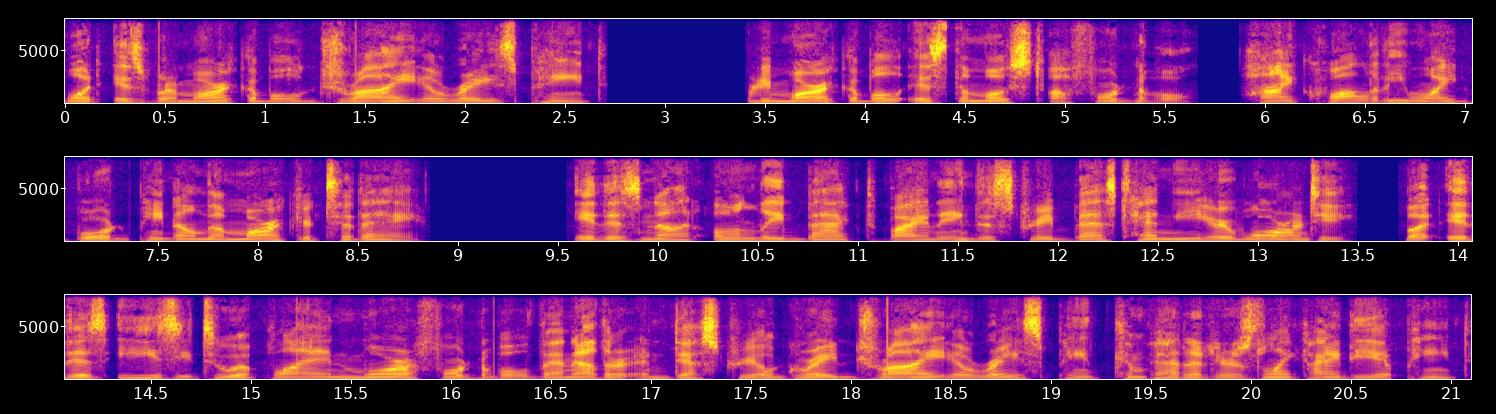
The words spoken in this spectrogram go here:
What is Remarkable Dry Erase Paint? Remarkable is the most affordable, high-quality whiteboard paint on the market today. It is not only backed by an industry-best 10-year warranty, but it is easy to apply and more affordable than other industrial-grade dry erase paint competitors like Idea Paint.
